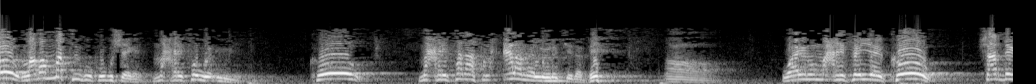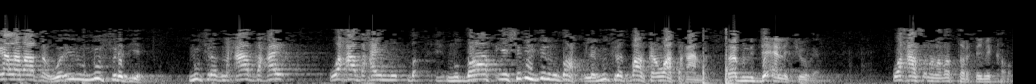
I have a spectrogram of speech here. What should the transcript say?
O laba matniguu kugu sheegay macrifo waa inuu yihi o macrifadaasna calama loola jeedaa bes. Waa inuu macrifo yahay o shardiga labaadna waa inuu mufrad yahay. Mufrad maxaa baxay waxaa baxay mudaaf iyo shabiih bilmudaaf ila mufrad baabkan waa taqaana baabnudaa la jooga. Waxaasna lama tarkiimi karo.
